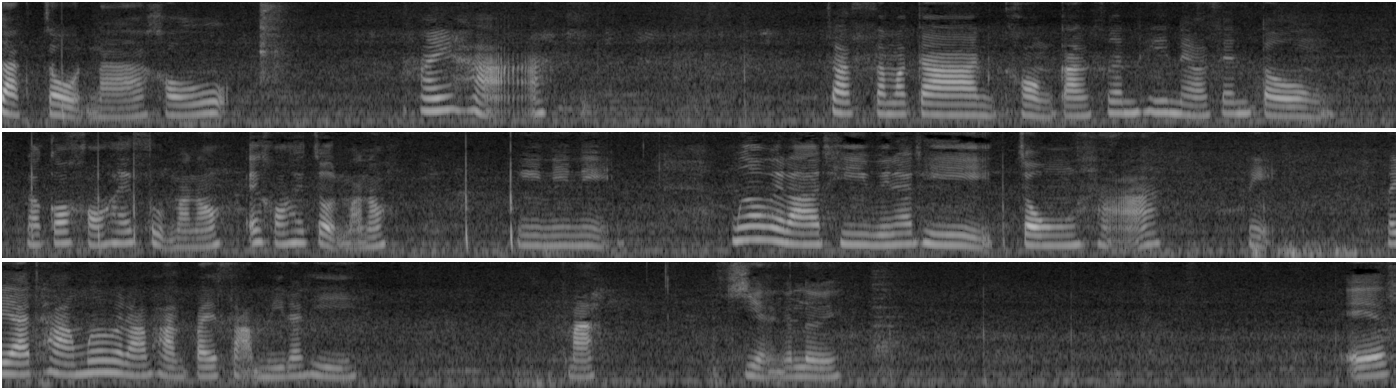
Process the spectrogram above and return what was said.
จากโจทย์นะเขาให้หา จากสมการของการเคลื่อนที่แนวเส้นตรง แล้วก็เขาให้สูตรมาเนาะเอ้เขาให้โจทย์มาเนาะนี่นี่นี่เมื่อเวลาทีวินาทีจงหานี่ระยะทางเมื่อเวลาผ่านไปสามวินาที มา เขียนกันเลย S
